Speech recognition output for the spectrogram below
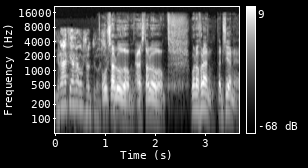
Gracias a vosotros. Un saludo, hasta luego. Bueno, Fran, pensiones.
